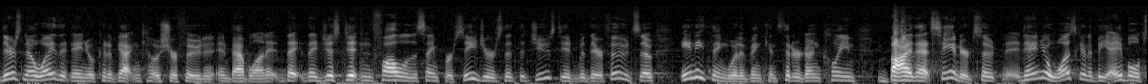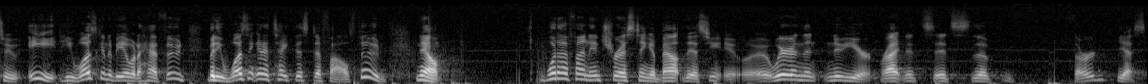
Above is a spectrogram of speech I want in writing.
there's no way that Daniel could have gotten kosher food in, in Babylon. It, they, they just didn't follow the same procedures that the Jews did with their food. So anything would have been considered unclean by that standard. So Daniel was going to be able to eat, he was going to be able to have food, but he wasn't going to take this defiled food. Now, what I find interesting about this, you, uh, we're in the new year, right? It's, it's the third? Yes.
